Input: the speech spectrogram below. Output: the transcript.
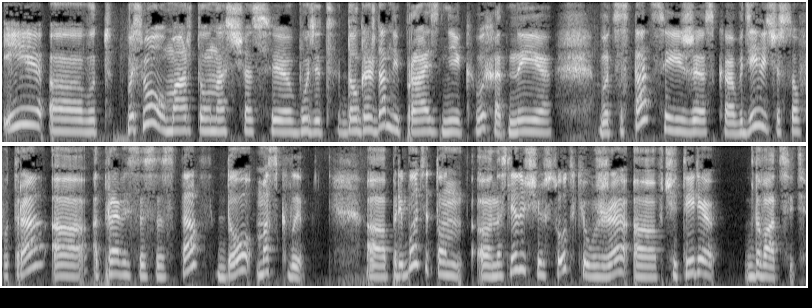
И э, вот 8 марта у нас сейчас э, будет долгожданный праздник, выходные. Вот со станции Ижевска в 9 часов утра э, отправится состав до Москвы. Э, прибудет он э, на следующие сутки уже э, в 4.20.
